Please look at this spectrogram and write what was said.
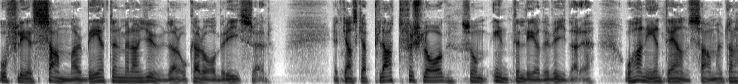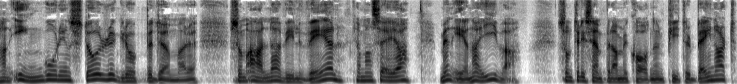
och fler samarbeten mellan judar och araber i Israel. Ett ganska platt förslag som inte leder vidare. Och han är inte ensam utan han ingår i en större grupp bedömare som alla vill väl kan man säga, men är naiva. Som till exempel amerikanen Peter Beinart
